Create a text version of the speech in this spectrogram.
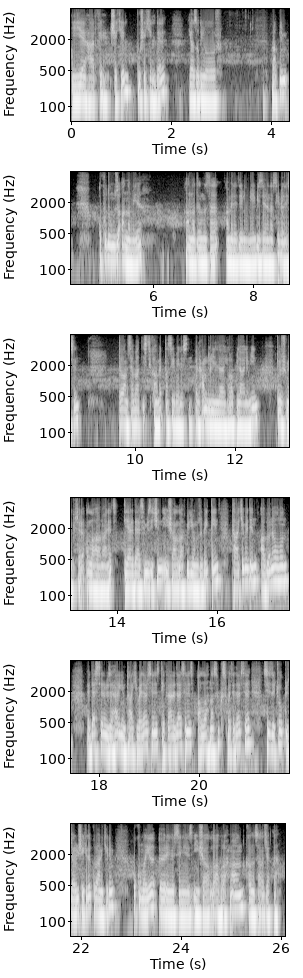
Y harfi şekil. Bu şekilde yazılıyor. Rabbim okuduğumuzu anlamayı, anladığımızda amel edebilmeyi bizlere nasip eylesin. Devam sebat istikamet nasip eylesin. Velhamdülillahi Rabbil Alemin. Görüşmek üzere. Allah'a emanet. Diğer dersimiz için inşallah videomuzu bekleyin. Takip edin, abone olun ve derslerimizi her gün takip ederseniz, tekrar ederseniz Allah nasıl kısmet ederse siz de çok güzel bir şekilde Kur'an-ı Kerim okumayı öğrenirsiniz. İnşallah Rahman. Kalın sağlıcakla.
